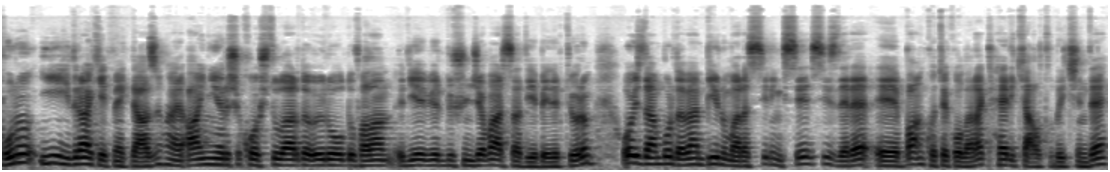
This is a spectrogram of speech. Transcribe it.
bunu iyi idrak etmek lazım. Hani aynı yarışı koştular da öyle oldu falan diye bir düşünce varsa diye belirtiyorum. O yüzden burada ben bir numara Sirings'i sizlere e, bankotek olarak her iki altılı içinde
